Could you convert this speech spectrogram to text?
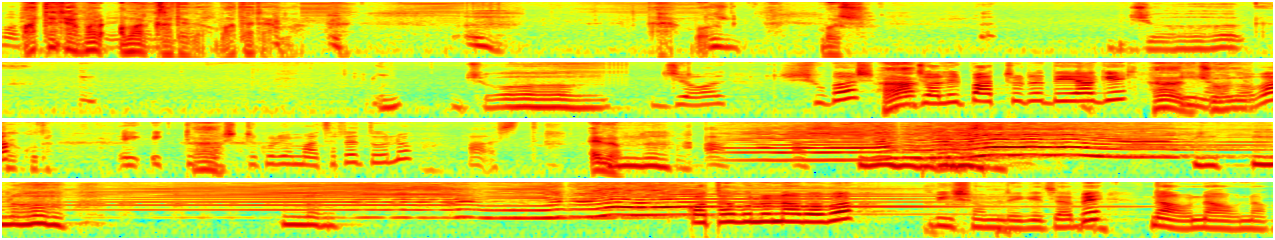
বস, মাথাটা আমার আমার। কাঁধে দাও মাথাটা আমার। হ্যাঁ, বস বস। জল। জল। জল। সুভাষ হ্যাঁ? জলের পাত্রটা দে আগে। হ্যাঁ, এই বাবা। একটু কষ্ট করে মাথাটা তোলো। আস্তে। না না কথা বলো না বাবা। বিষম লেগে যাবে। নাও নাও নাও।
